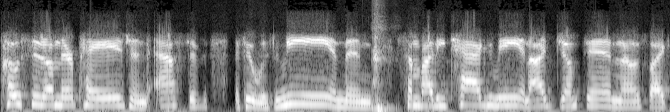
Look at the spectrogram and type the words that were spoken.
posted on their page and asked if if it was me and then somebody tagged me and I jumped in and I was like,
